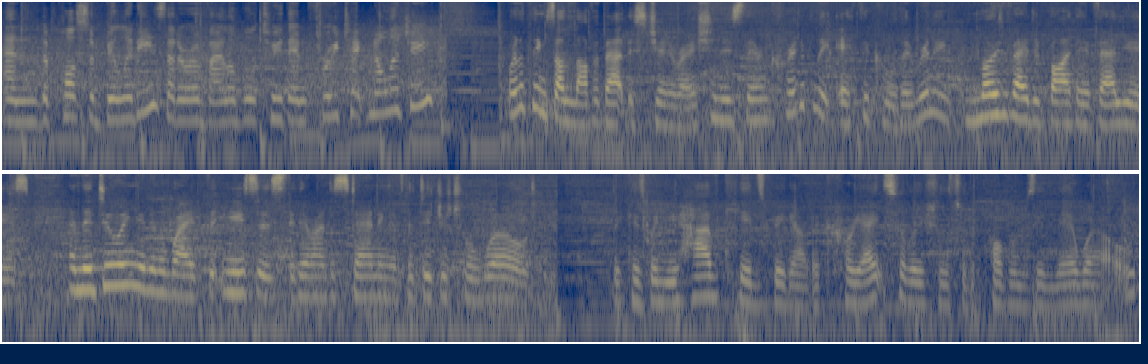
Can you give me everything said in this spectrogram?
and the possibilities that are available to them through technology. One of the things I love about this generation is they're incredibly ethical, they're really motivated by their values and they're doing it in a way that uses their understanding of the digital world because when you have kids being able to create solutions to the problems in their world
